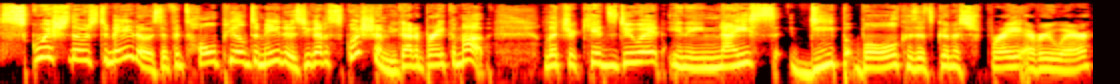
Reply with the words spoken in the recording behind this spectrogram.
Squish those tomatoes. If it's whole peeled tomatoes, you got to squish them. You got to break them up. Let your kids do it in a nice deep bowl because it's going to spray everywhere.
